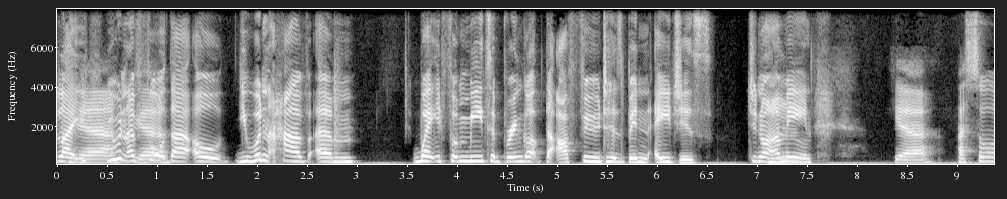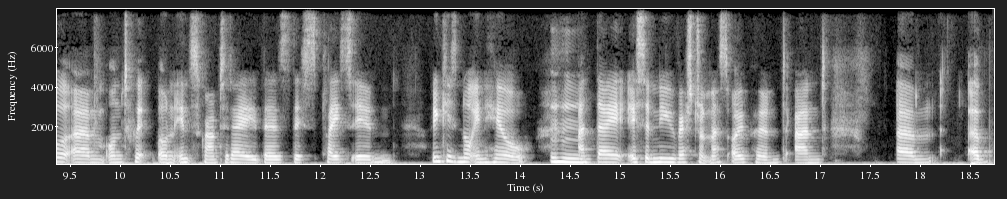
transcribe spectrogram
like Yeah, you wouldn't have yeah. thought that oh you wouldn't have um waited for me to bring up that our food has been ages. Do you know what i Mm. mean? Yeah, I saw um on Twitter on Instagram today. There's this place in I think it's Notting Hill, Mhm. and they it's a new restaurant that's opened, and um a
